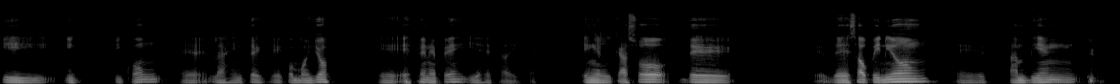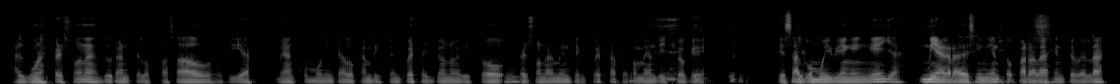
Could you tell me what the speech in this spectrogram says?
y, y- y con eh, la gente que como yo es PNP y es estadista. En el caso de, de esa opinión, eh, también algunas personas durante los pasados días me han comunicado que han visto encuestas. Yo no he visto personalmente encuestas, pero me han dicho que, que salgo muy bien en ellas. Mi agradecimiento para la gente, ¿verdad?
